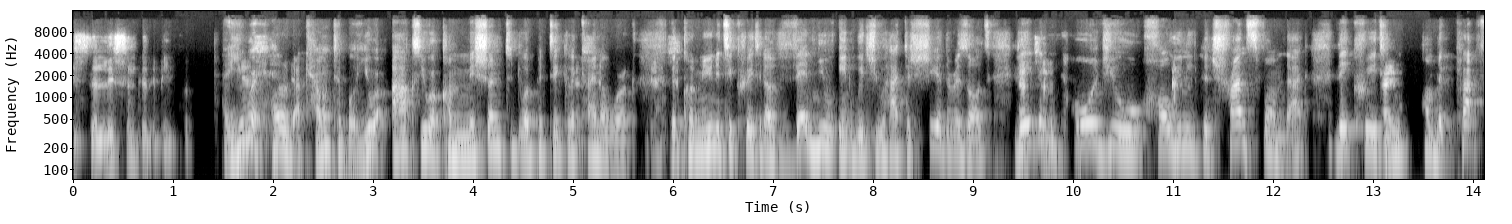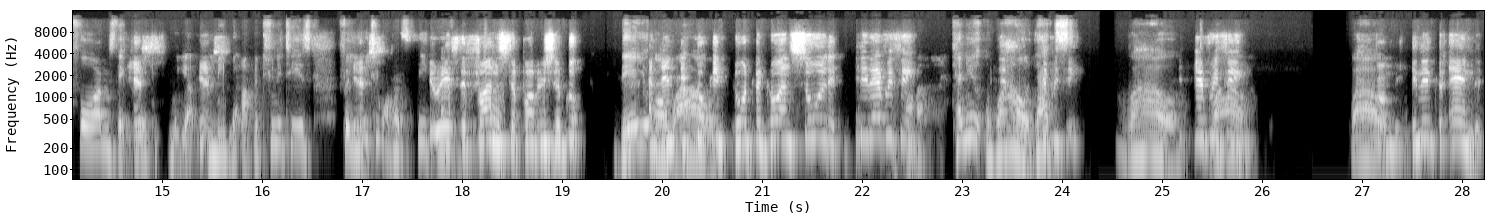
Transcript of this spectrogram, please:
is to listen to the people. You yes. were held accountable. You were asked, you were commissioned to do a particular yes. kind of work. Yes. The community created a venue in which you had to share the results. They Absolutely. then told you how you need to transform that. They created right. public platforms, they created media, media, opportunities for you to have a speak. They raised the funds to publish the book. There you and go. Then wow. They took it door to door and sold it. They did everything. Wow. Can you? Wow, that's everything. wow. Everything. Wow. From beginning to end.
